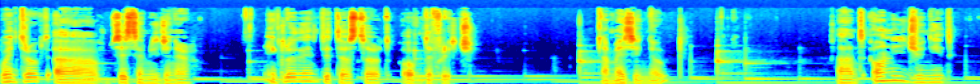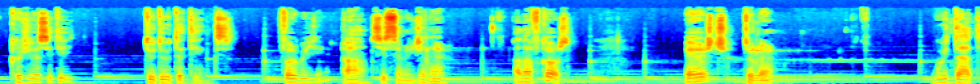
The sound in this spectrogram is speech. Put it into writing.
went through a system engineer, including the toaster of the fridge. Amazing, no? And only you need curiosity to do the things for being a system engineer. And of course, urge to learn. With that,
